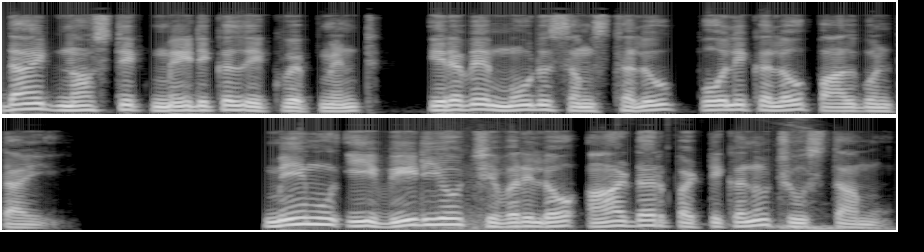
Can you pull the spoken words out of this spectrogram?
డయాగ్నోస్టిక్ మెడికల్ ఎక్విప్మెంట్ ఇరవై మూడు సంస్థలు పోలికలో పాల్గొంటాయి. మేము ఈ వీడియో చివరిలో ఆర్డర్ పట్టికను చూస్తాము.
